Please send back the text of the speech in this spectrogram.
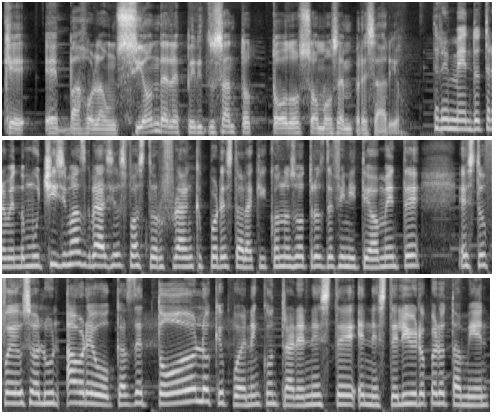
que eh, bajo la unción del Espíritu Santo todos somos empresarios. Tremendo, tremendo. Muchísimas gracias, Pastor Frank, por estar aquí con nosotros. Definitivamente, esto fue solo un abrebocas de todo lo que pueden encontrar en este, en este libro, pero también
